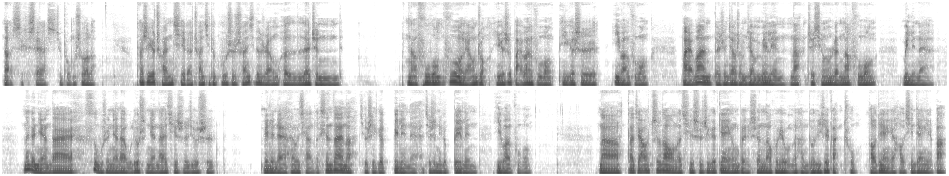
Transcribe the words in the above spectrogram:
那 success 就不用说了。它是一个传奇的传奇的故事，传奇的人物，a legend。那富翁，富翁有两种，一个是百万富翁，一个是亿万富翁。百万本身叫什么叫 million？那这形容人呢？富翁，millionaire。那个年代，四五十年代、五六十年代，其实就是 millionaire 很有钱了。现在呢，就是一个 billionaire，就是那个 billion 亿万富翁。那大家要知道呢，其实这个电影本身呢，会给我们很多的一些感触。老电影也好，新电影也罢，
